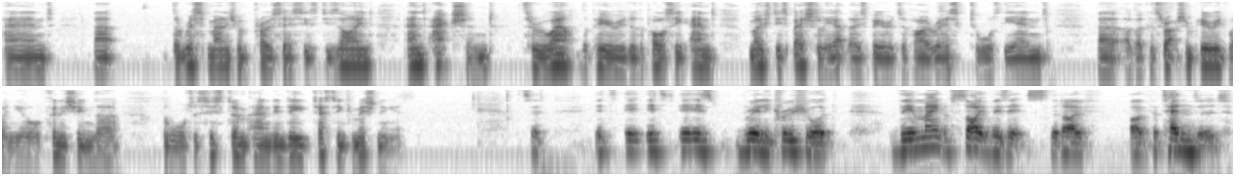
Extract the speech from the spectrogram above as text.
and uh, the risk management process is designed and actioned throughout the period of the policy, and most especially at those periods of high risk towards the end uh, of a construction period when you're finishing the the water system and indeed testing commissioning it. It's it's it, it's it is really crucial. The amount of site visits that I've I've attended,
